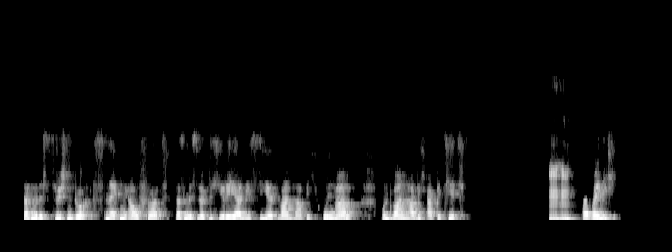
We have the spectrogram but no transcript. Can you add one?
dass man das zwischendurch Snacken aufhört, dass man es wirklich realisiert, wann habe ich Hunger und wann habe ich Appetit. Mhm. Weil wenn ich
